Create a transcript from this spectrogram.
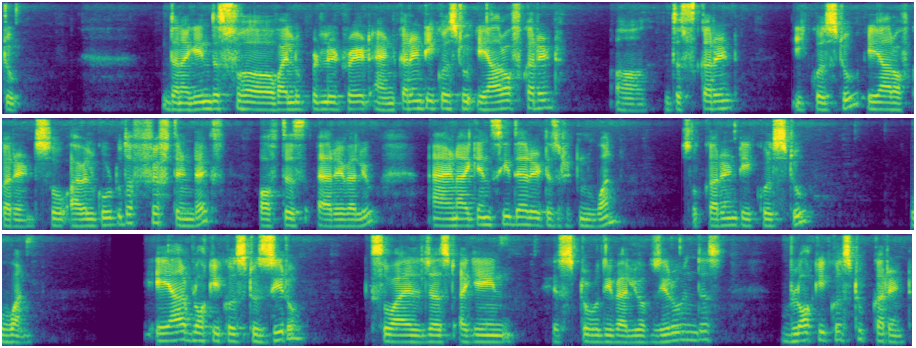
2 then again this uh, while loop will iterate and current equals to AR of current uh, this current equals to AR of current. So I will go to the fifth index of this array value and I can see there it is written 1. So current equals to 1. AR block equals to 0. So I'll just again store the value of 0 in this. Block equals to current.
